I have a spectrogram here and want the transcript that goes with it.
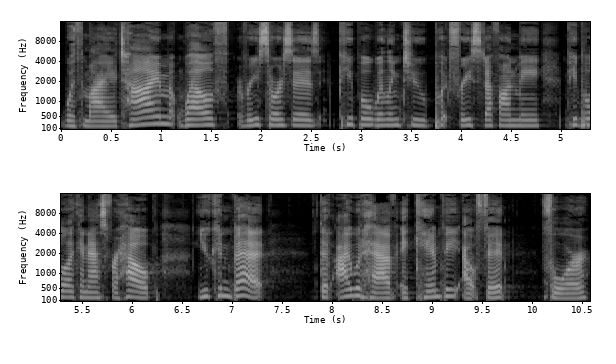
with my time, wealth, resources, people willing to put free stuff on me, people I can ask for help, you can bet that I would have a campy outfit for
